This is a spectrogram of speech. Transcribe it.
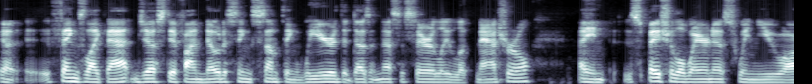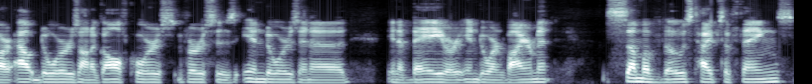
You know, things like that. Just if I'm noticing something weird that doesn't necessarily look natural, I mean, spatial awareness when you are outdoors on a golf course versus indoors in a in a bay or indoor environment, some of those types of things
